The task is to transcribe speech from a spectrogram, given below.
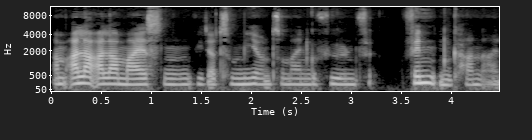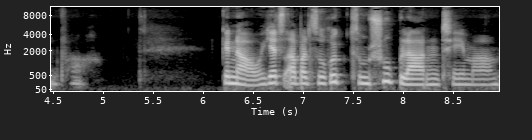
am aller, allermeisten wieder zu mir und zu meinen Gefühlen finden kann einfach. Genau, jetzt aber zurück zum Schubladenthema.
